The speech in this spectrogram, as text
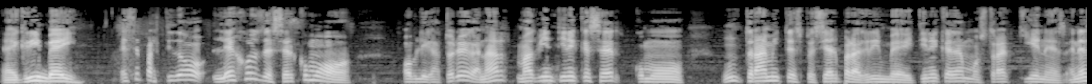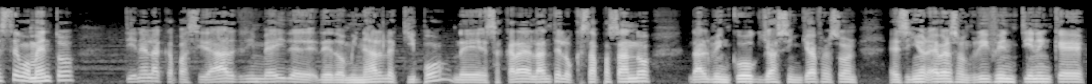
eh, Green Bay, este partido, lejos de ser como obligatorio de ganar, más bien tiene que ser como un trámite especial para Green Bay. Tiene que demostrar quién es. En este momento tiene la capacidad Green Bay de, de dominar el equipo, de sacar adelante lo que está pasando. Dalvin Cook, Justin Jefferson, el señor Everson Griffin, tienen que,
